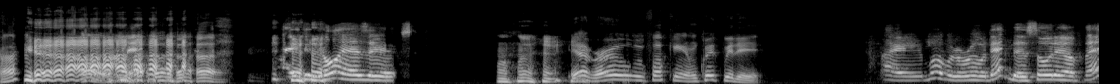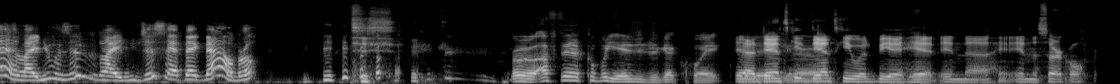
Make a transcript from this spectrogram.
Huh? oh. Like, your ass is yeah, bro. Fucking, I'm quick with it. like motherfucker wrote that bitch so damn fast. Like you was just like you just sat back down, bro. Bro, after a couple years, you just get quick. yeah, with it, Dansky you know? Dansky would be a hit in uh, in the circle for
